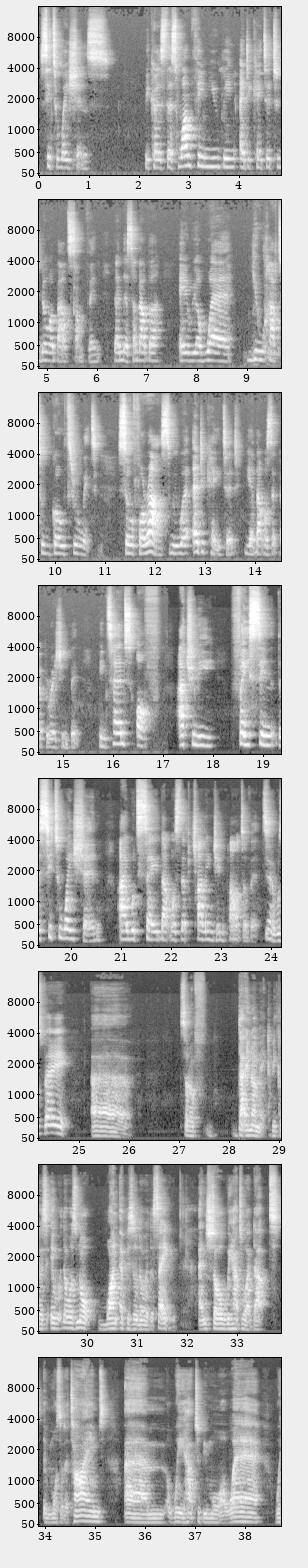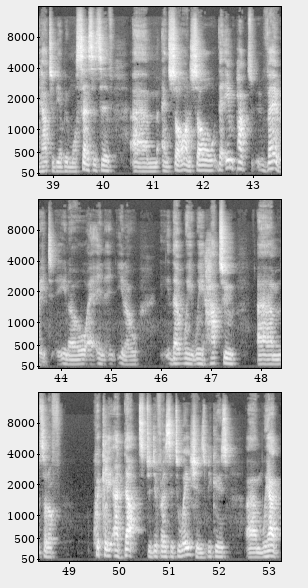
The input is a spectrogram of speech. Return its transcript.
situations because there's one thing you being educated to know about something, then there's another area where you have to go through it. So for us, we were educated. Yeah, that was the preparation bit. In terms of actually facing the situation, I would say that was the challenging part of it. Yeah, it was very uh, sort of dynamic because it, there was not one episode that were the same. And so we had to adapt most of the times. Um, we had to be more aware. We had to be a bit more sensitive, um, and so on. So the impact varied. You know, in, in you know that we we had to um, sort of quickly adapt to different situations because um, we had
